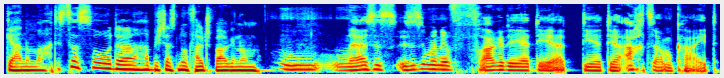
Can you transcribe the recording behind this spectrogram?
gerne macht. Ist das so oder habe ich das nur falsch wahrgenommen? Mm, na, es ist, es ist immer eine Frage der, der, der, der Achtsamkeit.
